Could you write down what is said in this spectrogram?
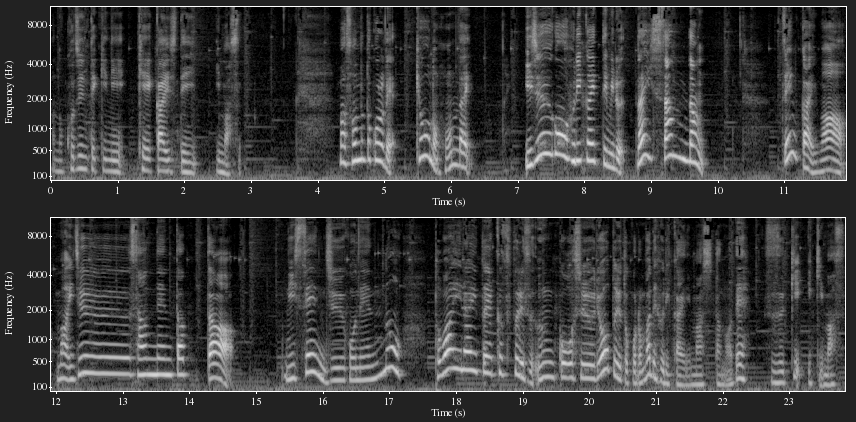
あの個人的に警戒しています。まあそんなところで今日の本題移住後を振り返ってみる第3弾。前回は、まあ、移住3年経った2015年のトワイライトエクスプレス運行終了というところまで振り返りましたので、続きいきます。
